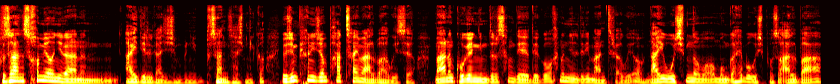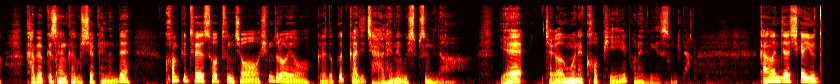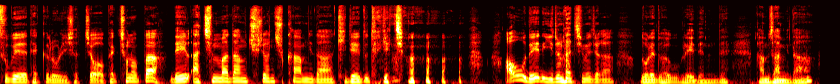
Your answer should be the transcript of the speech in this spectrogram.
부산 서면이라는 아이디를 가지신 분이 부산 사십니까? 요즘 편의점 파트타임 알바하고 있어요. 많은 고객님들을 상대해야 되고 하는 일들이 많더라고요. 나이 50 넘어 뭔가 해보고 싶어서 알바 가볍게 생각하고 시작했는데 컴퓨터에 서툰 저 힘들어요. 그래도 끝까지 잘 해내고 싶습니다. 예, 제가 응원의 커피 보내드리겠습니다. 강은자 씨가 유튜브에 댓글을 올리셨죠. 백천 오빠, 내일 아침마당 출연 축하합니다. 기대해도 되겠죠? 아우, 내일 이른 아침에 제가 노래도 하고 그래야 되는데, 감사합니다.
